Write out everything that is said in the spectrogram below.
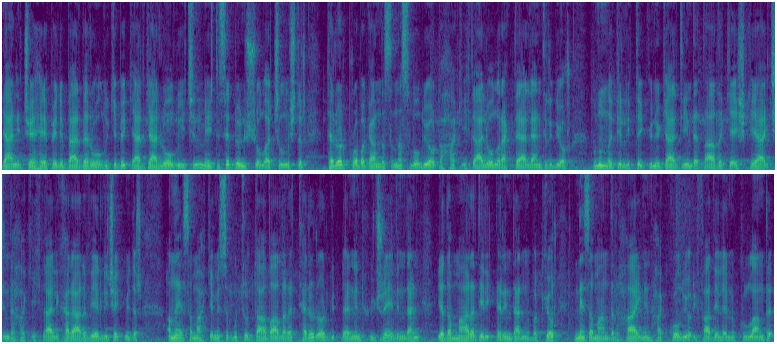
yani CHP'li Berberoğlu gibi Gergerlioğlu için meclise dönüş yolu açılmıştır. Terör propagandası nasıl oluyor da hak ihlali olarak değerlendiriliyor? Bununla birlikte günü geldiğinde dağdaki eşkıya içinde hak ihlali kararı verilecek midir? Anayasa Mahkemesi bu tür davalara terör örgütlerinin hücre evinden ya da mağara deliklerinden mi bakıyor? Ne zamandır hainin hakkı oluyor ifadelerini kullandı.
